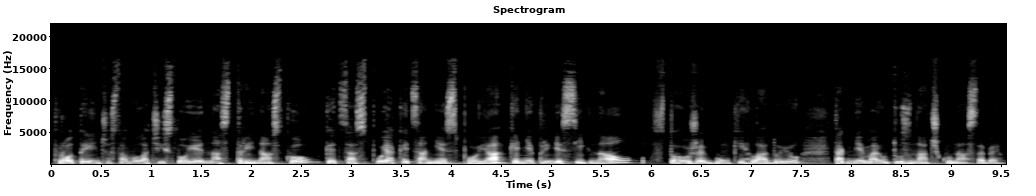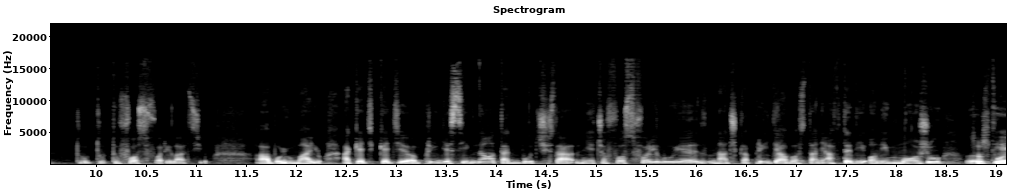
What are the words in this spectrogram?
proteín, čo sa volá číslo 1 s 13, keď sa spoja, keď sa nespoja, keď nepríde signál z toho, že bunky hľadujú, tak nemajú tú značku na sebe, tú, tú, tú fosforiláciu alebo ju majú. A keď, keď e, príde signál, tak buď sa niečo fosforiluje, značka príde alebo stane a vtedy oni môžu e, tie,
